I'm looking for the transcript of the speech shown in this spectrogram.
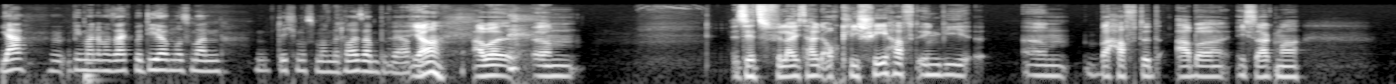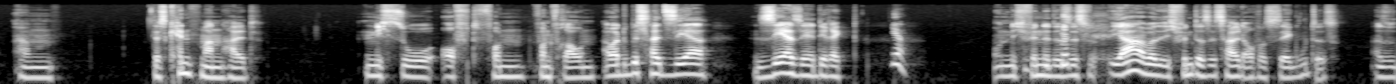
Ja, wie man immer sagt, mit dir muss man, dich muss man mit Häusern bewerfen. Ja, aber ähm, ist jetzt vielleicht halt auch klischeehaft irgendwie ähm, behaftet, aber ich sag mal, ähm, das kennt man halt nicht so oft von, von Frauen. Aber du bist halt sehr, sehr, sehr direkt. Ja. Und ich finde, das ist, ja, aber ich finde, das ist halt auch was sehr Gutes. Also,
